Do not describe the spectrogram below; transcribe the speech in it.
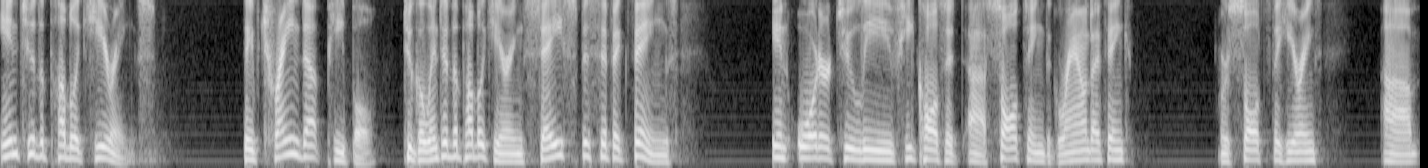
into the public hearings. They've trained up people to go into the public hearings, say specific things in order to leave, he calls it uh, salting the ground, I think, or salts the hearings. Um,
